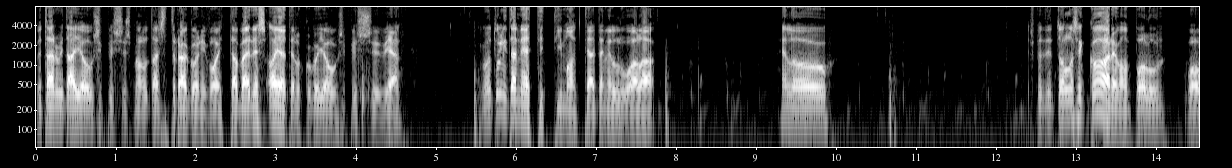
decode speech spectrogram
Me tarvitaan jousipyssyä, jos me halutaan sit Dragoni voittaa. Mä en edes ajatellut koko jousipyssyä vielä. Mä tulin tänne etti timanttia tänne luolaa. Hello. Jos mä teen tollasen kaarevan polun, wow,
